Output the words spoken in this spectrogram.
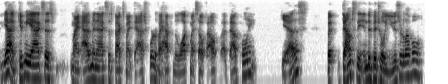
yeah, give me access, my admin access back to my dashboard if I happen to lock myself out at that point. Yes. But down to the individual user level,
